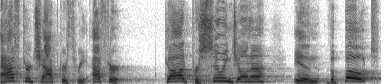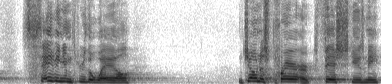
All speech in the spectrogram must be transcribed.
after chapter 3, after God pursuing Jonah in the boat, saving him through the whale, Jonah's prayer, or fish, excuse me,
